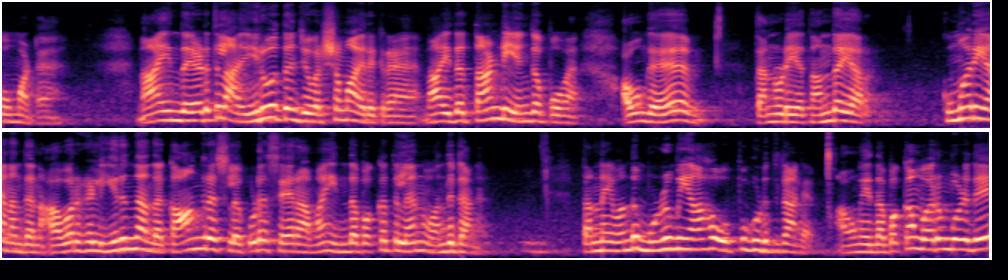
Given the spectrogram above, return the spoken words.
போக மாட்டேன். நான் இந்த இடத்துல இருபத்தஞ்சு வருஷமாக இருக்கிறேன். நான் இதை தாண்டி எங்கே போவேன்? அவங்க தன்னுடைய தந்தையார் குமரி அனந்தன் அவர்கள் இருந்த அந்த காங்கிரஸில் கூட சேராமல் இந்த பக்கத்துலன்னு வந்துட்டாங்க. தன்னை வந்து முழுமையாக ஒப்பு கொடுத்துட்டாங்க. அவங்க இந்த பக்கம் வரும்பொழுதே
